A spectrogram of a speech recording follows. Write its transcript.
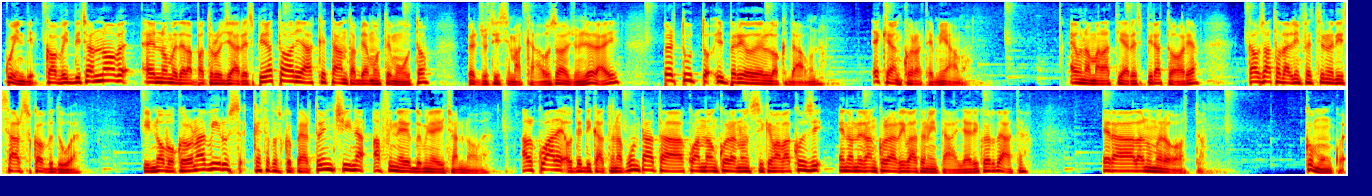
Quindi Covid-19 è il nome della patologia respiratoria che tanto abbiamo temuto, per giustissima causa aggiungerei, per tutto il periodo del lockdown e che ancora temiamo. È una malattia respiratoria causata dall'infezione di SARS-CoV-2, il nuovo coronavirus che è stato scoperto in Cina a fine del 2019, al quale ho dedicato una puntata quando ancora non si chiamava così e non era ancora arrivato in Italia, ricordate? Era la numero 8. Comunque,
